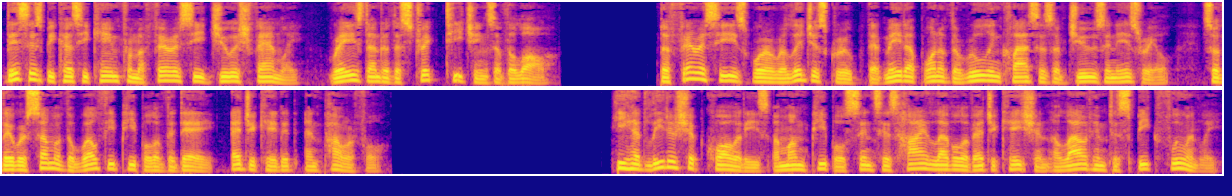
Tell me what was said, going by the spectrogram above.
This is because he came from a Pharisee Jewish family, raised under the strict teachings of the law. The Pharisees were a religious group that made up one of the ruling classes of Jews in Israel, so they were some of the wealthy people of the day, educated and powerful. He had leadership qualities among people since his high level of education allowed him to speak fluently,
